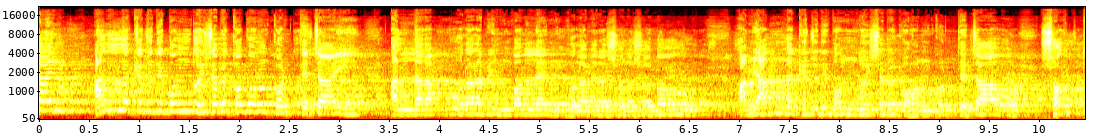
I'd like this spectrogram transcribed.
চাই, আল্লাহকে যদি বন্ধু হিসাবে কবল করতে চাই, আল্লাহ রাব্বুল আলামিন বললেন, গোলামেরা, শোনো শোনো, আমি আল্লাহকে যদি বন্ধু হিসাবে গ্রহণ করতে চাও, শর্ত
